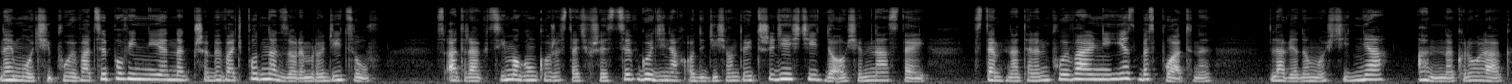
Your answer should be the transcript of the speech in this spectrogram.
Najmłodsi pływacy powinni jednak przebywać pod nadzorem rodziców. Z atrakcji mogą korzystać wszyscy w godzinach od 10.30 do 18.00. Wstęp na teren pływalni jest bezpłatny. Dla wiadomości dnia Anna Królak.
